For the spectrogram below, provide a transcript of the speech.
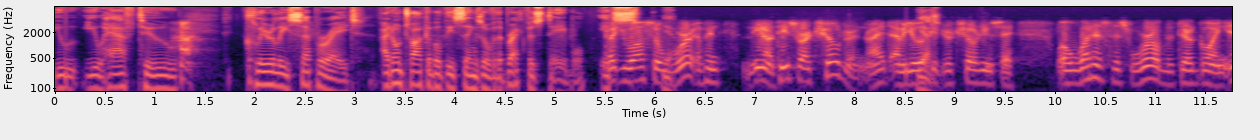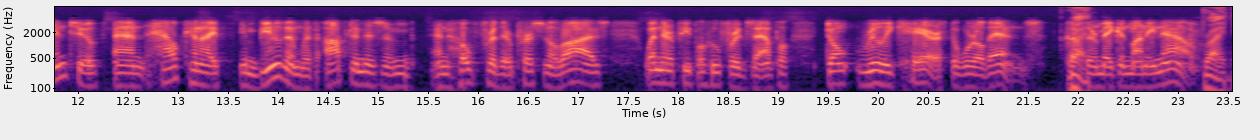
you you have to clearly separate. I don't talk about these things over the breakfast table. but you also yeah. work. I mean, you know, these are our children, right? I mean, you look Yes. at your children, and say, well, what is this world that they're going into, and how can I imbue them with optimism and hope for their personal lives when there are people who, for example, don't really care if the world ends because Right. they're making money now. Right.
